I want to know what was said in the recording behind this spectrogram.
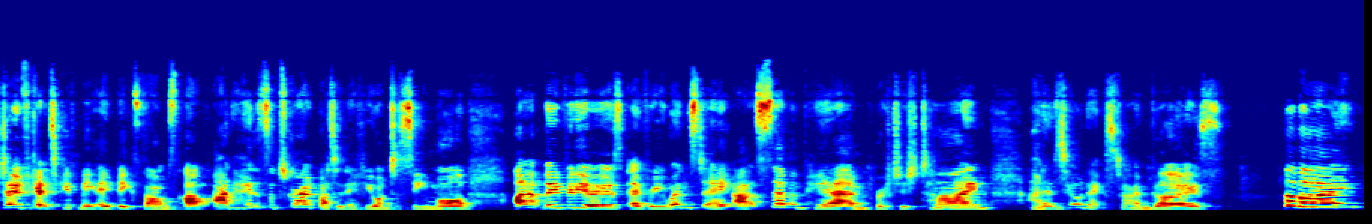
Don't forget to give me a big thumbs up and hit the subscribe button if you want to see more. I upload videos every Wednesday at 7pm British time and until next time guys, bye bye!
